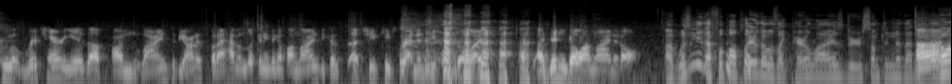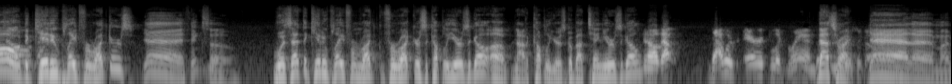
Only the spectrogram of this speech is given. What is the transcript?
who Rich Hering is up online, to be honest, but I haven't looked anything up online because uh, Chief keeps threatening people, so I, I, I didn't go online at all. Uh, wasn't he that football player that was like paralyzed or something to that? Uh, effect? Oh, no, the kid who played for Rutgers. yeah, I think so. Was that the kid who played from Rut- for Rutgers a couple of years ago? Uh, not a couple of years ago, about ten years ago. No, that that was Eric Legrand. That's right. Years ago. Yeah, that my.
